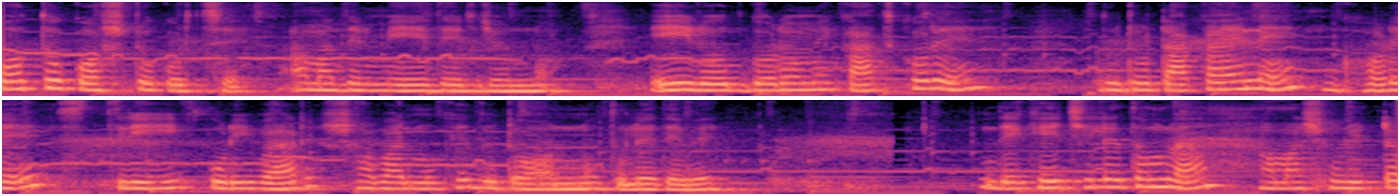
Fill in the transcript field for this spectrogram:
কত কষ্ট করছে আমাদের মেয়েদের জন্য। এই রোদ, গরমে কাজ করে দুটো টাকা এনে ঘরে স্ত্রী, পরিবার সবার মুখে দুটো অন্ন তুলে দেবে। দেখেইছিলে তোমরা? আমার শরীরটা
